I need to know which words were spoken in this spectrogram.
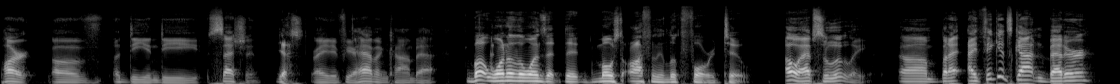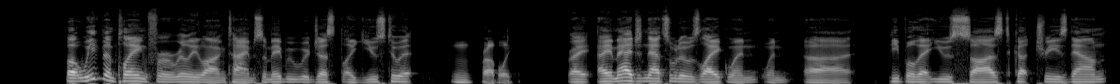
part of a D and D session, Yes, right? If you're having combat. but one of the ones that, that most often look forward to. Oh, absolutely. Um, but I, I think it's gotten better. But we've been playing for a really long time, so maybe we're just like used to it. Mm, probably. right? I imagine that's what it was like when when uh, people that use saws to cut trees down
